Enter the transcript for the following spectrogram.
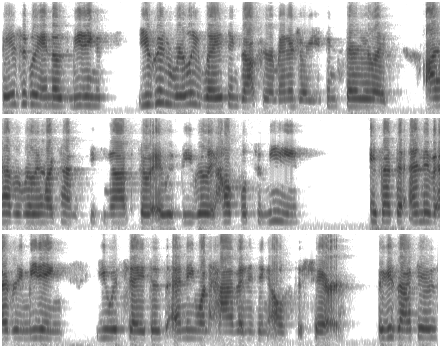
basically in those meetings, you can really lay things out for your manager. You can say like, I have a really hard time speaking up. So it would be really helpful to me if at the end of every meeting, you would say, does anyone have anything else to share? Because that gives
